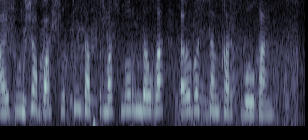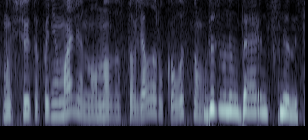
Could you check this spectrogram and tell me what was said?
Айтуынша басшылықтың тапсырмасын орындауға әу бастан қарсы болған. Мы все это понимали, но нас заставляло руководство. Біз мұның бәрін түсінеміз,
